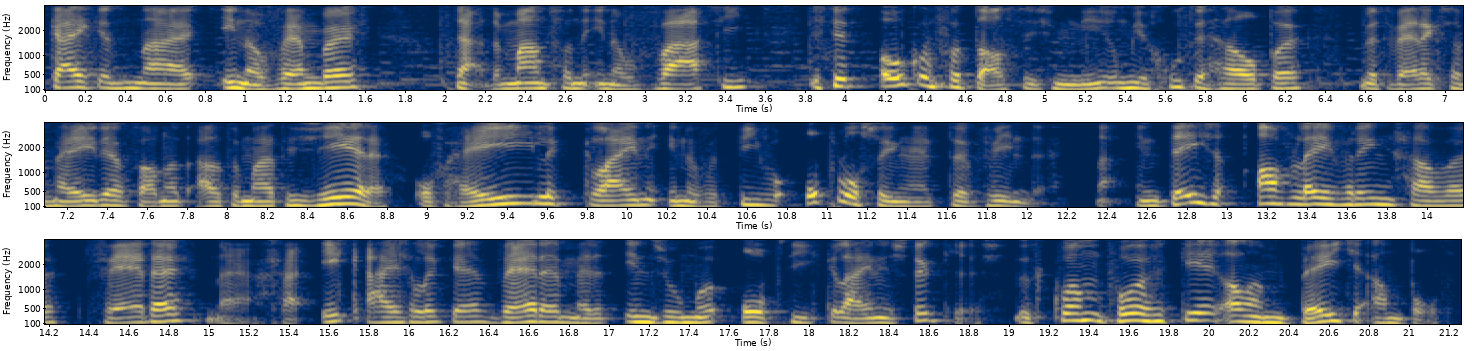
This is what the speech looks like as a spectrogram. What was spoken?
kijkend naar in november, nou, de maand van de innovatie, is dit ook een fantastische manier om je goed te helpen met werkzaamheden van het automatiseren of hele kleine innovatieve oplossingen te vinden. Nou, in deze aflevering gaan we verder, nou ga ik eigenlijk hè, verder met het inzoomen op die kleine stukjes. Dat kwam vorige keer al een beetje aan bod.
